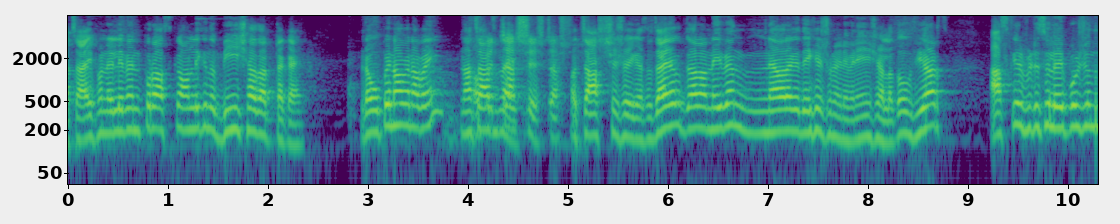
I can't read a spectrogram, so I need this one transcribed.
আচ্ছা আইফোন ইলেভেন প্রো আজকে অনলি কিন্তু বিশ হাজার টাকায়। এটা ওপেন হবে না ভাই? না চার্জ নাই? চার্জ শেষ চার্জ শেষ। হয়ে গেছে। যাই হোক যারা নেবেন নেওয়ার আগে দেখে শুনে নেবেন ইনশাল্লাহ তো ভিউয়ার্স আজকের ভিডিও ছিল এই পর্যন্ত।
